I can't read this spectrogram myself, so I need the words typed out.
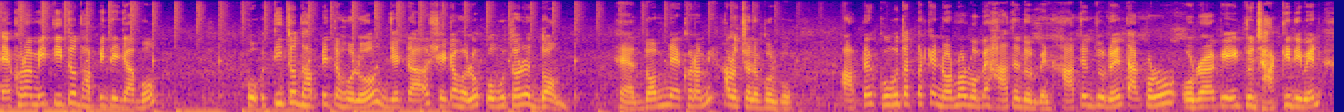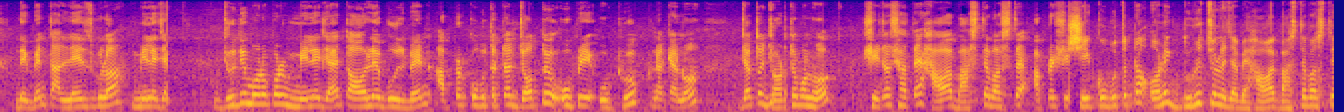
এখন আমি তৃতীয় ধাপিতে যাব। তৃতীয় ধাপিতে হলো যেটা, সেটা হলো কবুতরের দম। হ্যাঁ দম নিয়ে এখন আমি আলোচনা করব। আপনার কবুতরটাকে নর্মালভাবে হাতে ধরবেন। হাতে ধরে তারপরও ওটাকে একটু ঝাঁকি দেবেন। দেখবেন তার লেজগুলো মিলে যায়। যদি মনে করেন মিলে যায়, তাহলে বুঝবেন আপনার কবুতরটা যত উপরে উঠুক না কেন যত জড়তমান হোক, সেটার সাথে হাওয়া বাঁচতে বাঁচতে আপনার সেই কবুতরটা অনেক দূরে চলে যাবে, হাওয়ায় বাঁচতে বাঁচতে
